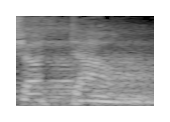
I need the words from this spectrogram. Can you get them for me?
Shut down.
